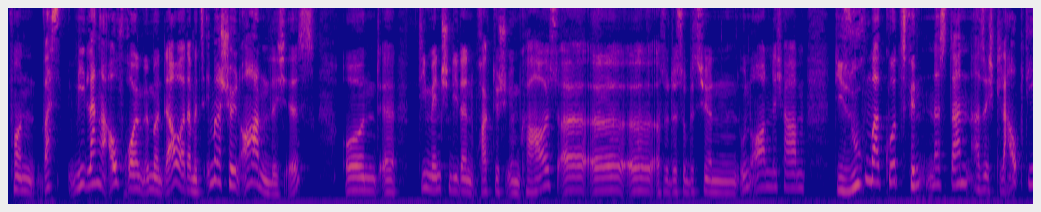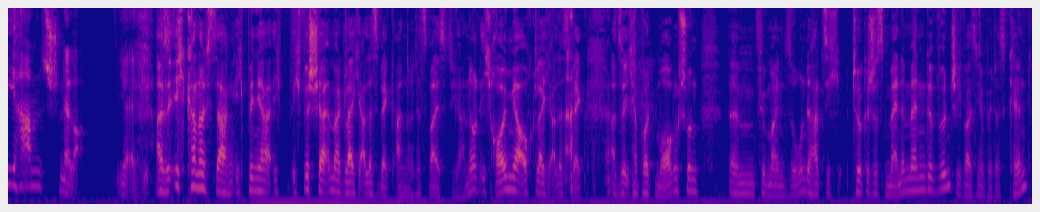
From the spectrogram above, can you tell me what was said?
von was, wie lange Aufräumen immer dauert, damit es immer schön ordentlich ist. Und äh, die Menschen, die dann praktisch im Chaos, äh, äh, äh, also das so ein bisschen unordentlich haben, die suchen mal kurz, finden das dann. Also ich glaube, die haben es schneller. Ihr Ergebnis? Also ich kann euch sagen, ich bin ja, ich, ich wische ja immer gleich alles weg, andere, das weißt du ja. Ne? Und ich räume ja auch gleich alles weg. Also ich habe heute Morgen schon ähm, für meinen Sohn, der hat sich türkisches Menemen gewünscht. Ich weiß nicht, ob ihr das kennt.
